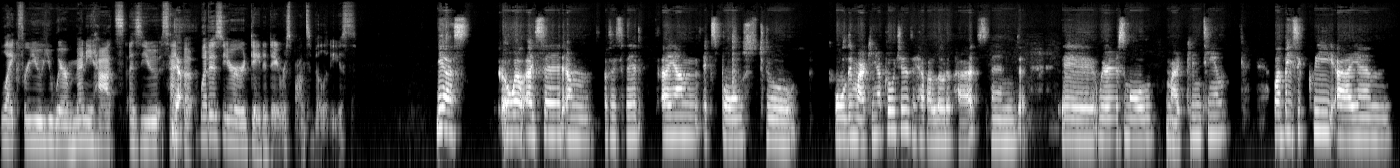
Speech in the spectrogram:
like for you? You wear many hats as you said yeah. but what is your day-to-day responsibilities? Yes. Oh, well i said um as i said i am exposed to all the marketing approaches. I have a lot of hats and uh, we're a small marketing team. But basically i am uh,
